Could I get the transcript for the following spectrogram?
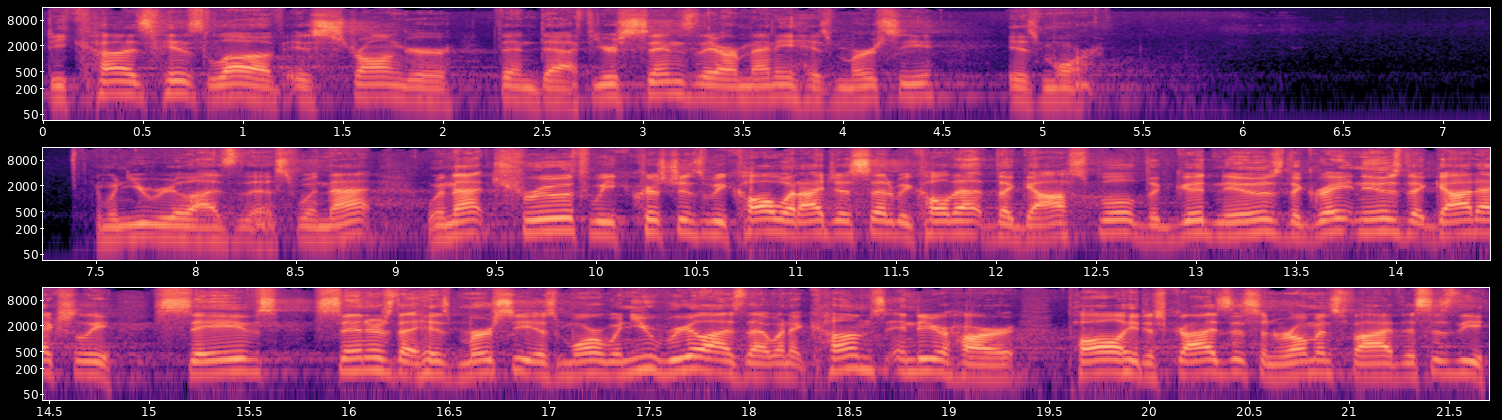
because his love is stronger than death. Your sins, they are many, his mercy is more. And when you realize this, when that, when that truth, we Christians, we call what I just said, we call that the gospel, the good news, the great news that God actually saves sinners, that his mercy is more. When you realize that, when it comes into your heart, Paul, he describes this in Romans 5. This is the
